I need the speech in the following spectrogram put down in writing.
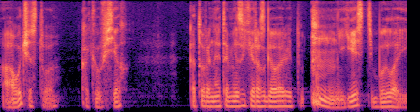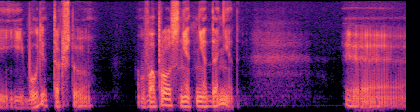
А отчество, как и у всех, которые на этом языке разговаривают, есть, было и, и будет. Так что вопрос нет-нет, да нет. Э,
